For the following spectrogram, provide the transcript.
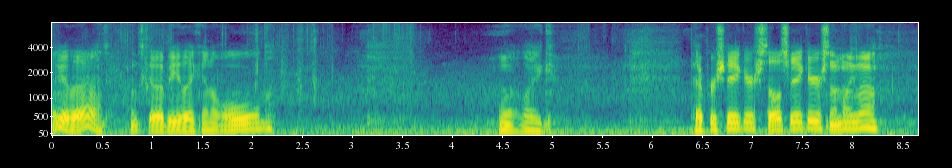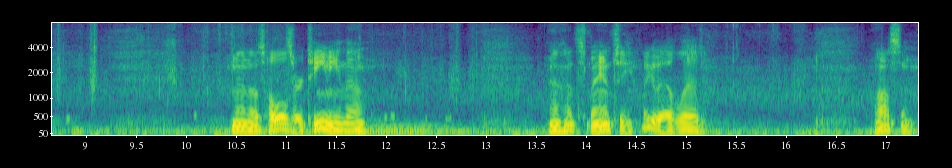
Look at that. That's gotta be like an old, what, like pepper shaker, salt shaker, something like that. Man, those holes are teeny though. Man, that's fancy. Look at that lid. Awesome.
